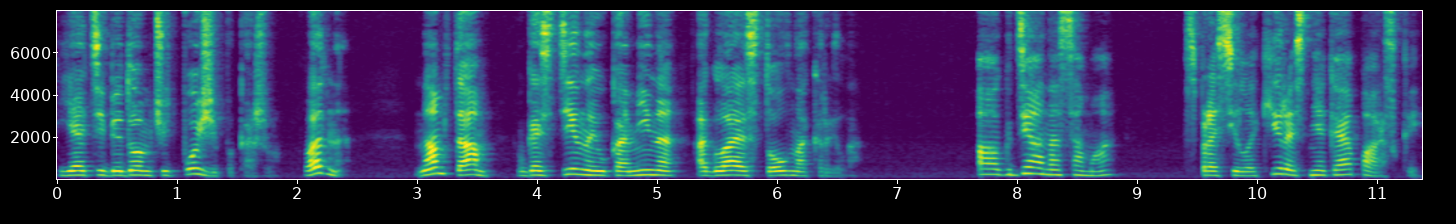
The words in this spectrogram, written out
«Я тебе дом чуть позже покажу, ладно? Нам там, в гостиной у камина, Аглая стол накрыла». «А где она сама?» — спросила Кира с некой опаской,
